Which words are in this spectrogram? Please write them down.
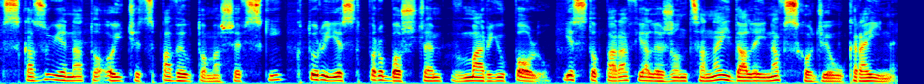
Wskazuje na to ojciec Paweł Tomaszewski, który jest proboszczem w Mariupolu. Jest to parafia leżąca najdalej na wschodzie Ukrainy.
